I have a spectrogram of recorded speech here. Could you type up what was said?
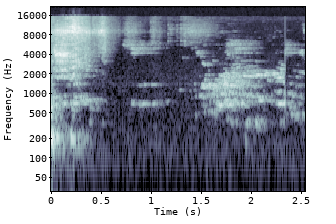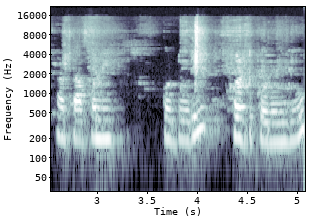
अशी. आता आपण ही कटोरी कट करून घेऊ.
